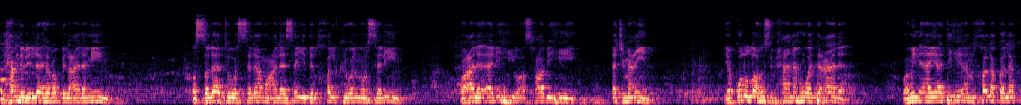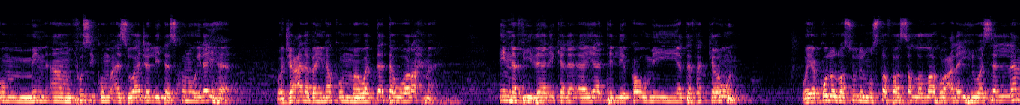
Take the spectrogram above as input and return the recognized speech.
الحمد لله رب العالمين والصلاة والسلام على سيد الخلق والمرسلين وعلى آله وأصحابه أجمعين. يقول الله سبحانه وتعالى ومن آياته أن خلق لكم من أنفسكم أزواجا لتسكنوا إليها وجعل بينكم مودة ورحمة. إن في ذلك لآيات لقوم يتفكرون. ويقول الرسول المصطفى صلى الله عليه وسلم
